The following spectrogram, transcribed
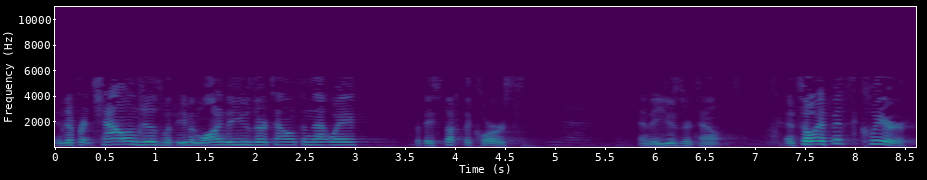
and different challenges with even wanting to use their talents in that way, but they stuck the course Amen. and they used their talents. And so if it's clear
